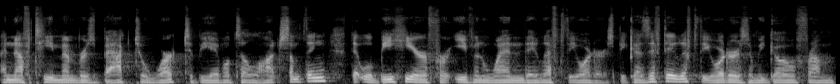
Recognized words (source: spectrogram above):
enough team members back to work to be able to launch something that will be here for even when they lift the orders. Because if they lift the orders and we go from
